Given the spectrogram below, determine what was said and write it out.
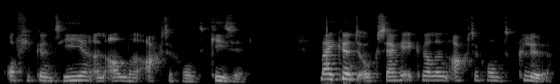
Of je kunt hier een andere achtergrond kiezen. Maar je kunt ook zeggen, ik wil een achtergrondkleur.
